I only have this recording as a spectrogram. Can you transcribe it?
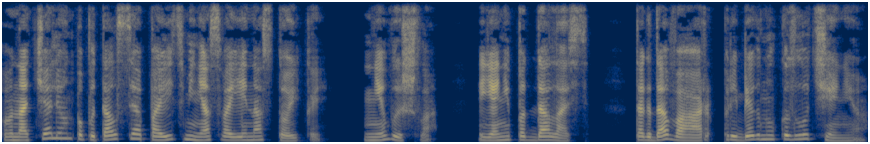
Вначале он попытался опоить меня своей настойкой. Не вышло. Я не поддалась. Тогда Ваар прибегнул к излучению.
